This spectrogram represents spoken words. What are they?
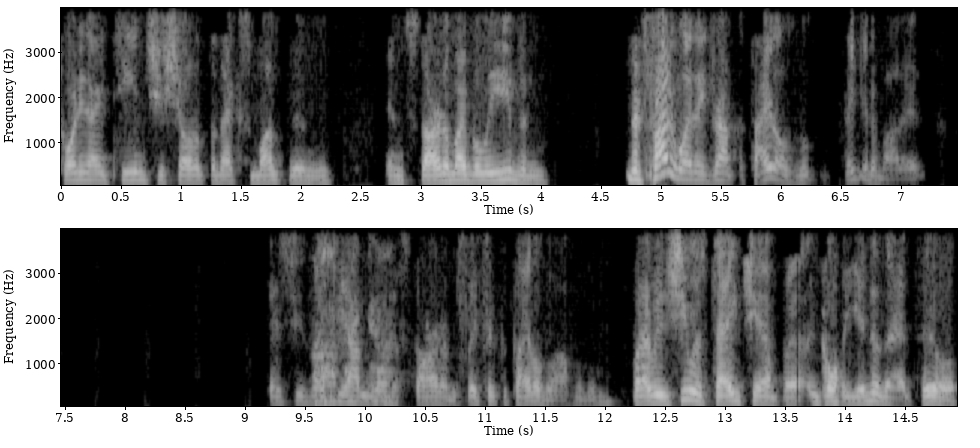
2019. She showed up the next month in in Stardom, I believe, and that's probably why they dropped the titles. thinking about it. And she's like, "Yeah, I'm going to Stardom." So they took the titles off of them. But I mean, she was tag champ uh, going into that too.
